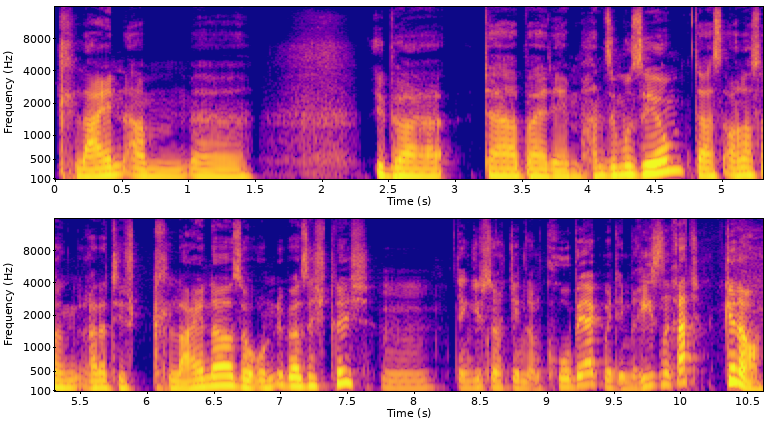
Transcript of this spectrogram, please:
klein am äh, über da bei dem Hanse-Museum. Da ist auch noch so ein relativ kleiner, so unübersichtlich. Mhm. Dann gibt es noch den am Koberg mit dem Riesenrad. Genau.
